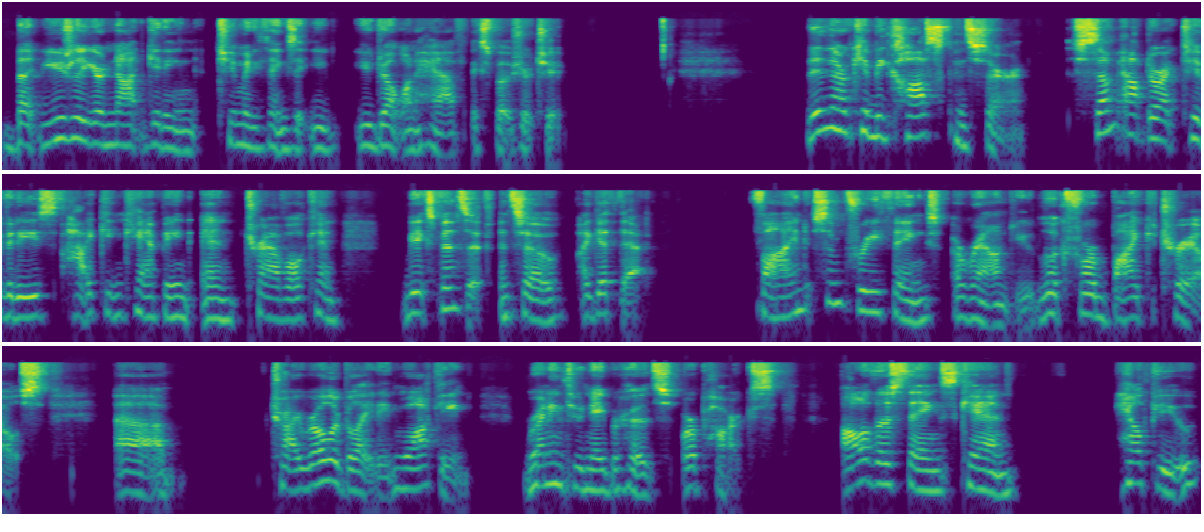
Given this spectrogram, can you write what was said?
but usually you're not getting too many things that you, you don't want to have exposure to. Then there can be cost concern. Some outdoor activities, hiking, camping, and travel can be expensive. And so I get that. Find some free things around you. Look for bike trails. Uh, try rollerblading, walking, running through neighborhoods or parks all of those things can help you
